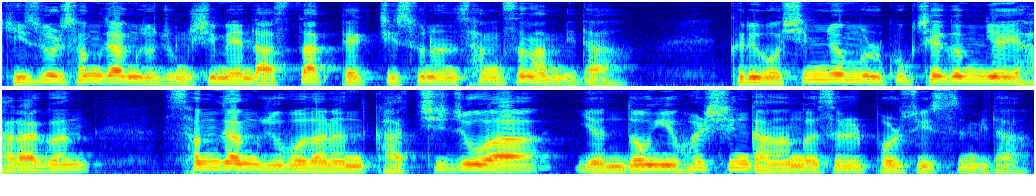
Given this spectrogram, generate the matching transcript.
기술 성장주 중심의 나스닥 100 지수는 상승합니다. 그리고 10년물 국채 금리의 하락은 성장주보다는 가치주와 연동이 훨씬 강한 것을 볼 수 있습니다.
